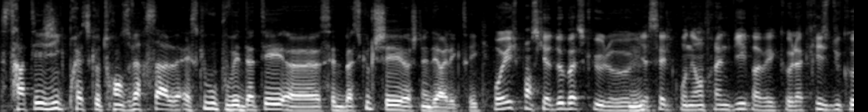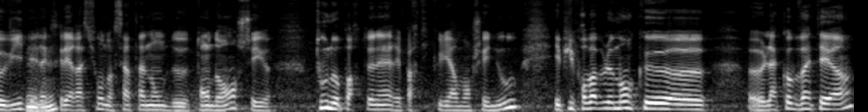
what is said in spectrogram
stratégique, presque transversal. Est-ce que vous pouvez dater euh, cette bascule chez euh, Schneider Electric? Oui, je pense qu'il y a deux bascules. Il y a mmh. celle qu'on est en train de vivre avec la crise du Covid et mmh. l'accélération d'un certain nombre de tendances tous nos partenaires et particulièrement chez nous. Et puis probablement que la COP 21,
